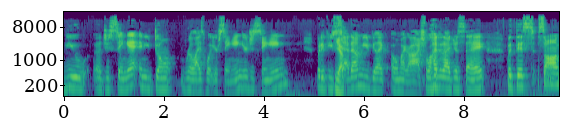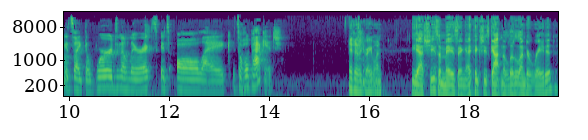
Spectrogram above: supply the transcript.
you uh, just sing it and you don't realize what you're singing. You're just singing. But if you yeah. said them, you'd be like, "Oh my gosh, what did I just say?" But this song, it's like the words and the lyrics, it's all like, it's a whole package. It is a great one. Yeah, she's amazing. I think she's gotten a little underrated,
